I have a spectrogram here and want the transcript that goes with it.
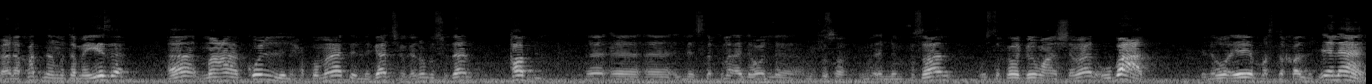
بعلاقتنا المتميزة ها مع كل الحكومات اللي جت في جنوب السودان قبل آه، آه، آه، الاستقلال اللي هو ال- انفصال. الانفصال واستقلال الجنوب عن الشمال وبعد اللي هو إيه ما استقلت إلى الآن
